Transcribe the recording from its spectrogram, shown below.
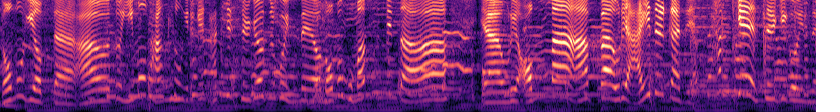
너무 귀엽다. 아우 또 이모 방송 이렇게 같이 즐겨주고 있네요. 너무 고맙습니다 야, 우리 엄마, 아빠, 우리 아이들까지 함께 즐기고 있는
